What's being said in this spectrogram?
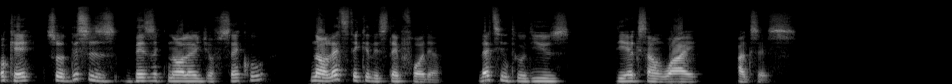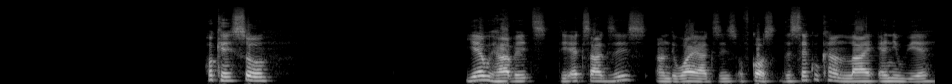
Okay so this is basic knowledge of circle. Now let's take it a step further. Let's introduce the x and y axis. Okay so here we have it the x-axis and the y-axis of course the circle can lie anywhere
